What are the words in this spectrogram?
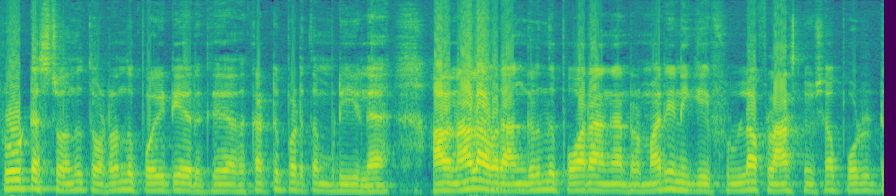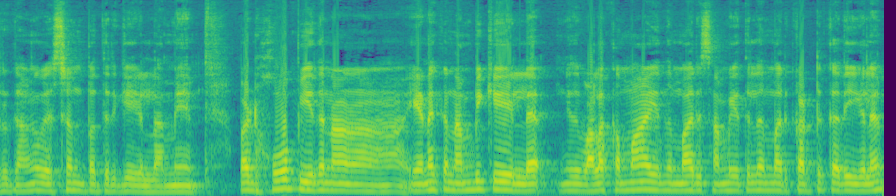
ப்ரோட்டஸ்ட் வந்து தொடர்ந்து போயிட்டே இருக்குது அதை கட்டுப்படுத்த முடியல. அதனால் அவர் அங்கேருந்து போகிறாங்கன்ற மாதிரி இன்றைக்கி ஃபுல்லாக ஃப்ளாஷ் நியூஸாக போட்டுட்ருக்காங்க வெஸ்டர்ன் பத்திரிகை எல்லாமே. பட் ஹோப் இதை நான் எனக்கு நம்பிக்கை இல்லை. இது வழக்கமாக இந்த மாதிரி சமயத்தில் இந்த மாதிரி கட்டுக்கதைகளை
